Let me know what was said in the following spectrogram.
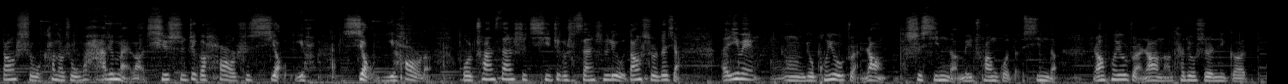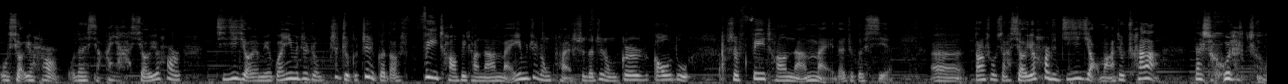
当时我看到时候哇就买了。其实这个号是小一号，小一号的。我穿三十七，这个是三十六。当时我在想，呃，因为嗯有朋友转让，是新的，没穿过的新的。然后朋友转让呢，他就是那个我小一号。我在想，哎呀，小一号挤挤脚也没关，因为这种这这个这个倒是非常非常难买，因为这种款式的这种跟儿高度是非常难买的这个鞋。呃，当时我想小一号就挤挤脚嘛，就穿了。但是回来之后。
